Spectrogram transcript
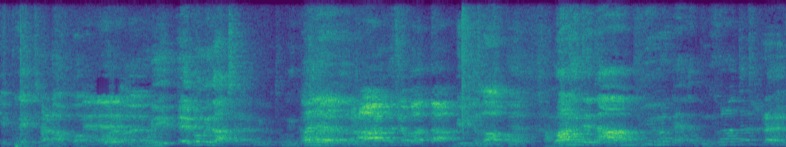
예쁘게 잘 나왔고 네. 우리 앨범이 나왔잖아요 그리고 또. 맞아요. 아 그죠 맞다. 뮤비도 나왔고 와 근데 나 뮤비 보니까 약간 뭉클하더라. 그래.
